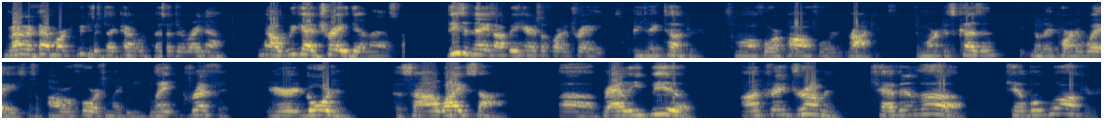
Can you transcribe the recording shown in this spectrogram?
matter of fact, Marcus, we can switch that conversation that's up there right now. Now we got a trade deadline. So these are names I've been hearing so far to trade. PJ Tucker, small forward, power forward, Rockets. DeMarcus Cousin, you know, they parted ways. It's a power forward, somebody who's Blake Griffin, Eric Gordon, Hassan Whiteside, uh, Bradley Beal, Andre Drummond, Kevin Love, Kemba Walker,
